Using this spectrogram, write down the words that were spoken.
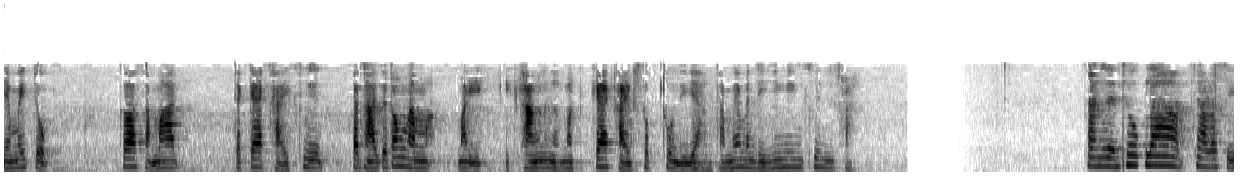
ยังไม่จบ ก็สามารถจะแก้ไขคือปัญหาจะต้องนำมาอีกอีกครั้งหนึ่งมาแก้ไขทบทวนอีกอย่างทำให้มันดียิ่งยิ่งขึ้นค่ะ การเงินโชคลาภชาวราศี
